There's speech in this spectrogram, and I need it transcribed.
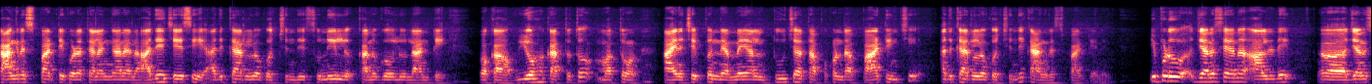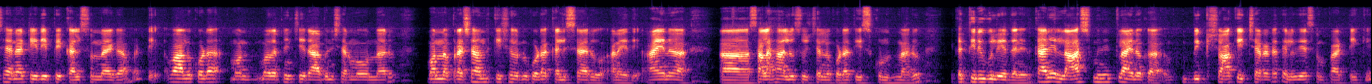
కాంగ్రెస్ పార్టీ కూడా తెలంగాణలో అదే చేసి అధికారంలోకి వచ్చింది. సునీల్ కనుగోలు లాంటి ఒక వ్యూహకర్తతో మొత్తం ఆయన చెప్పిన నిర్ణయాలను తూచా తప్పకుండా పాటించి అధికారంలోకి వచ్చింది కాంగ్రెస్ పార్టీ అనేది. ఇప్పుడు జనసేన ఆల్రెడీ జనసేన టీడీపీ కలిసి ఉన్నాయి కాబట్టి వాళ్ళు కూడా మొన్ మొదటి నుంచి రాబిన్ శర్మ ఉన్నారు. మొన్న ప్రశాంత్ కిషోర్ను కూడా కలిశారు అనేది ఆయన సలహాలు సూచనలు కూడా తీసుకుంటున్నారు. ఇక తిరుగులేదనేది కానీ లాస్ట్ మినిట్లో ఆయన ఒక బిగ్ షాక్ ఇచ్చారట తెలుగుదేశం పార్టీకి.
